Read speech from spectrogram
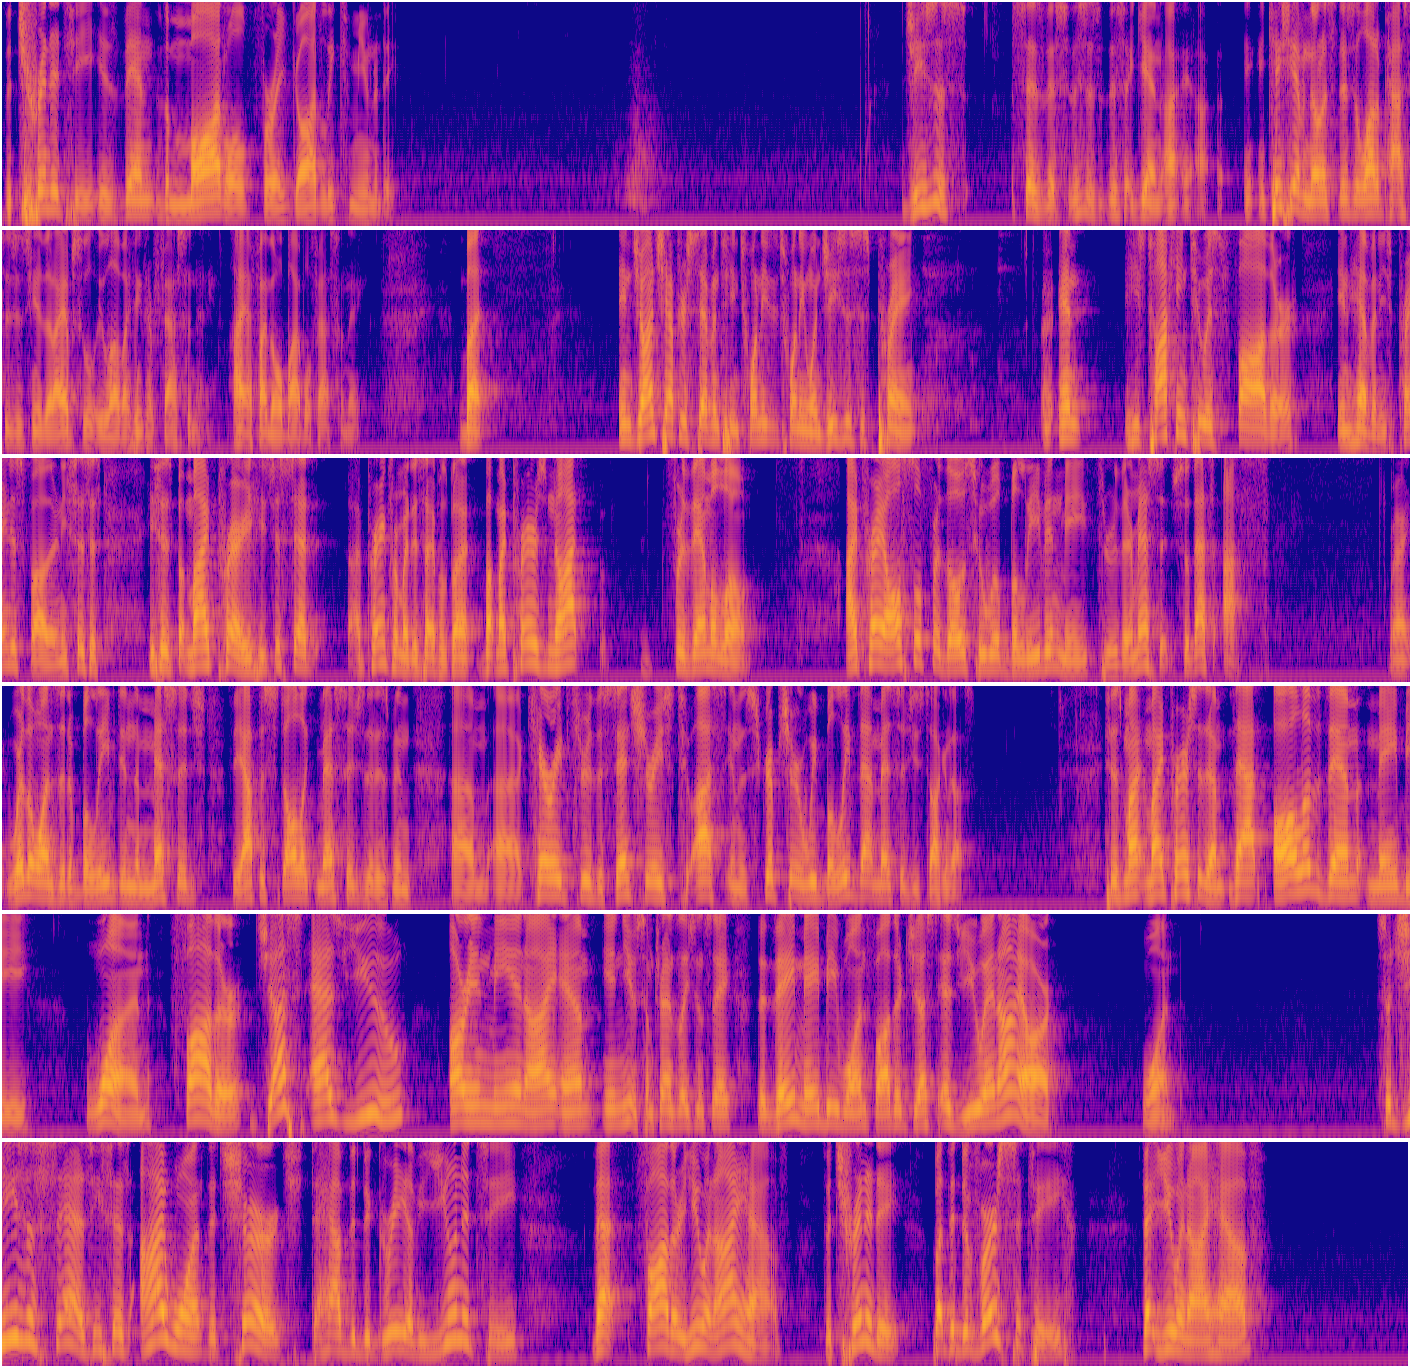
the Trinity is then the model for a godly community. Jesus says this. This is this again. I, I, in case you haven't noticed, there's a lot of passages here that I absolutely love. I think they're fascinating. I, I find the whole Bible fascinating. But in John chapter 17, 20 to 21, Jesus is praying. And he's talking to his father in heaven. He's praying to his father, and he says this. He says, But my prayer, he's just said, I'm praying for my disciples, but, but my prayer is not for them alone. I pray also for those who will believe in me through their message. So that's us, right? We're the ones that have believed in the message, the apostolic message that has been um, uh, carried through the centuries to us in the scripture. We believe that message. He's talking to us. He says, My, my prayers to them that all of them may be one, Father, just as you are in me and I am in you. Some translations say that they may be one, Father, just as you and I are one. So Jesus says, He says, I want the church to have the degree of unity that Father, you and I have, the Trinity, but the diversity that you and I have,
